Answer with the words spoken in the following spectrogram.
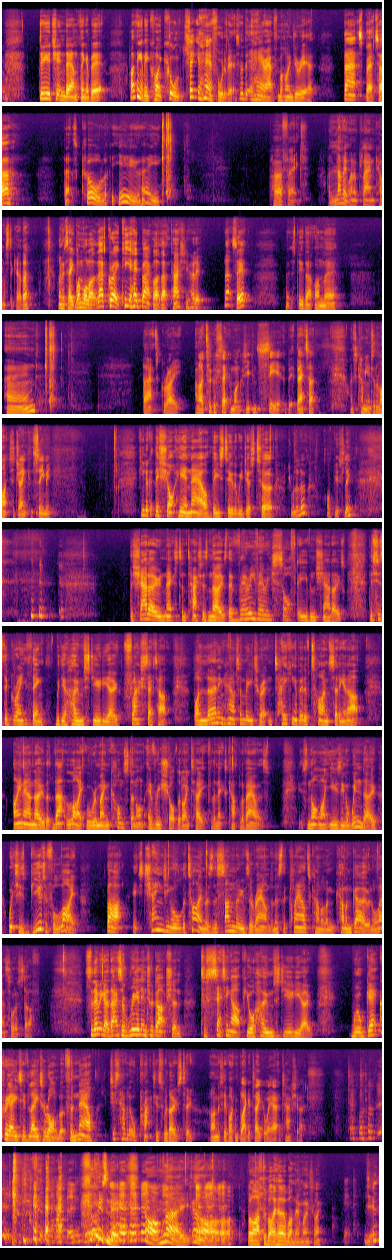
do your chin down thing a bit. I think it'd be quite cool. Shake your hair forward a bit. Let's have a bit of hair out from behind your ear. That's better. That's cool. Look at you. Hey. Perfect. I love it when a plan comes together. I'm going to take one more like that. That's great. Keep your head back like that, Tash. You had it. That's it. Let's do that one there. And that's great. And I took a second one because you can see it a bit better. I'm just coming into the light so Jane can see me. If you look at this shot here now, these two that we just took, do you want to look? Obviously. the shadow next to Tasha's nose, they're very, very soft, even shadows. This is the great thing with your home studio flash setup. By learning how to meter it and taking a bit of time setting it up, I now know that that light will remain constant on every shot that I take for the next couple of hours. It's not like using a window, which is beautiful light, but it's changing all the time as the sun moves around and as the clouds come and come and go and all that sort of stuff. So there we go, that's a real introduction to setting up your home studio. We'll get creative later on, but for now, just have a little practice with those two. I'm going to see if I can blag a takeaway out of Tasha. Isn't it? Oh, mate. Oh. Well, I'll have to buy her one then, won't I? Yeah. Yeah.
